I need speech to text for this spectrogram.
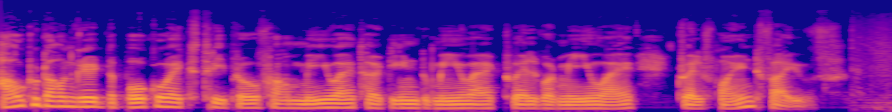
How to downgrade the POCO X3 Pro from MIUI 13 to MIUI 12 or MIUI 12.5.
